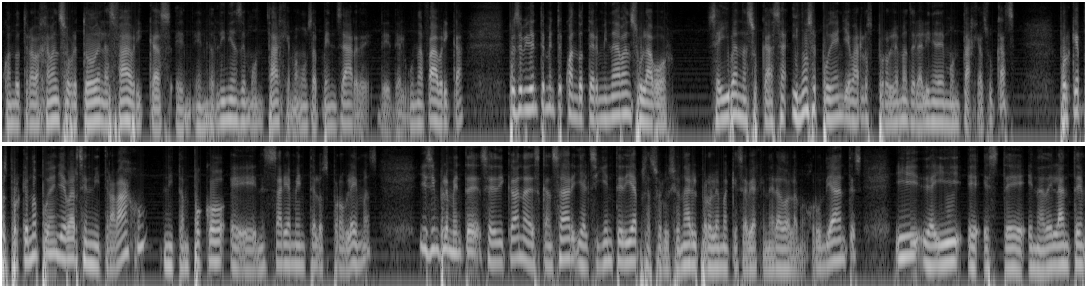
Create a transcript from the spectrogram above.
cuando trabajaban sobre todo en las fábricas, en, las líneas de montaje, vamos a pensar, de, alguna fábrica, pues evidentemente cuando terminaban su labor, se iban a su casa y no se podían llevar los problemas de la línea de montaje a su casa. ¿Por qué? Pues porque no pueden llevarse ni trabajo, ni tampoco eh, necesariamente los problemas, y simplemente se dedicaban a descansar y al siguiente día pues a solucionar el problema que se había generado a lo mejor un día antes y de ahí eh, este en adelante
